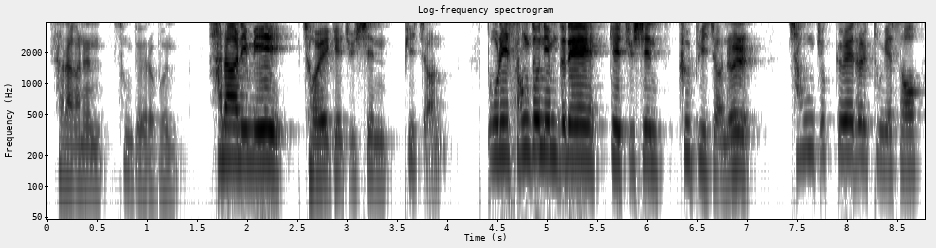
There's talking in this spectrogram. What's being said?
사랑하는 성도 여러분, 하나님이 저에게 주신 비전, 또 우리 성도님들에게 주신 그 비전을 청주교회를 통해서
